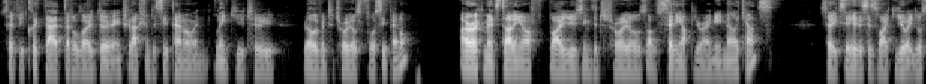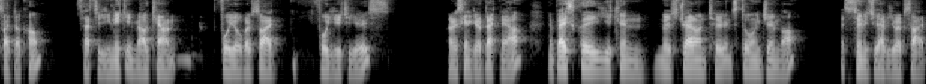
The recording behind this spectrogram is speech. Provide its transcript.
So if you click that, that'll load the introduction to cPanel and link you to relevant tutorials for cPanel. I recommend starting off by using the tutorials of setting up your own email accounts. So you can see here, this is like you at yoursite.com. So that's a unique email account for your website for you to use. I'm just going to go back now. And basically you can move straight on to installing Joomla as soon as you have your website.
